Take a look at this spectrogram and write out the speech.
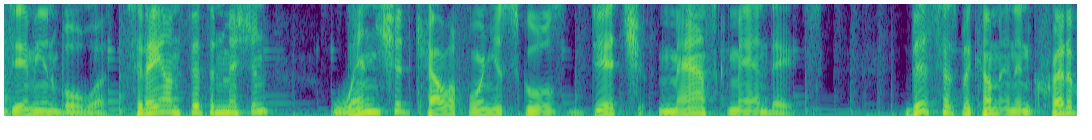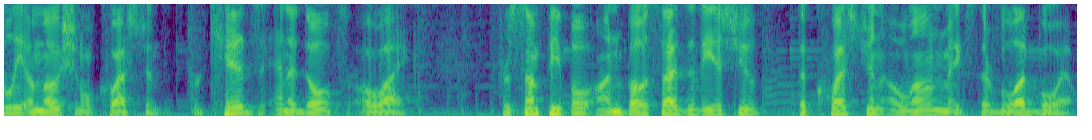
Demian Bulwa. Today on Fifth and Mission, when should California schools ditch mask mandates? This has become an incredibly emotional question for kids and adults alike. For some people on both sides of the issue, the question alone makes their blood boil.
